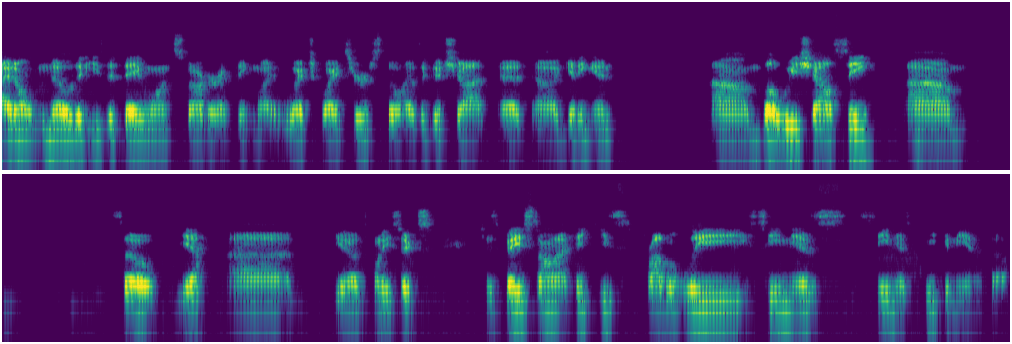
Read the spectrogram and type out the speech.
I don't know that he's a day one starter. I think my Wes Schweitzer still has a good shot at uh, getting in, um, but we shall see. Um, so yeah, uh, you know, 26, just based on I think he's probably seen his seen his peak in the NFL.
